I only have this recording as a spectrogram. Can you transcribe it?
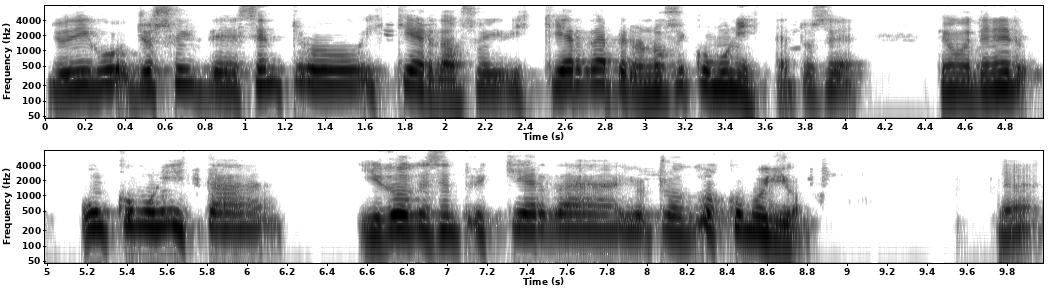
yo digo, yo soy de centro izquierda o soy de izquierda, pero no soy comunista. Entonces, tengo que tener un comunista y dos de centro izquierda y otros dos como yo. ¿ya?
